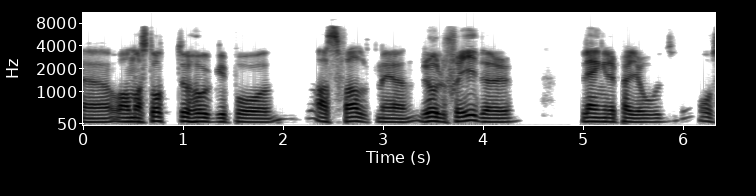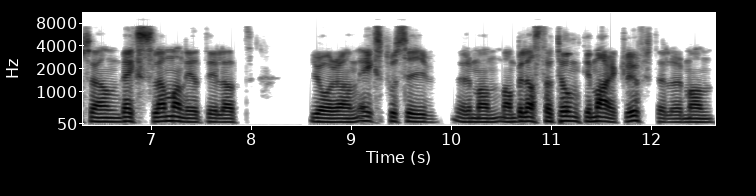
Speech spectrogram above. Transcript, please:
Eh, och har man stått och huggit på asfalt med rullskidor längre period och sen växlar man det till att göra en explosiv eller man, man belastar tungt i marklyft eller man.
